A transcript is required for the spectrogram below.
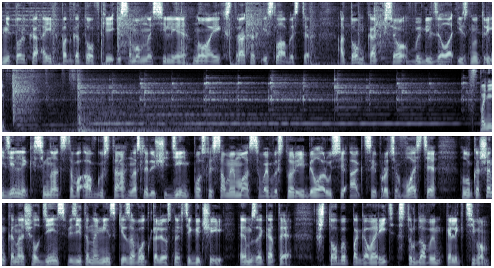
Не только о их подготовке и самом насилии, но о их страхах и слабостях, о том, как все выглядело изнутри. Понедельник, 17 августа, на следующий день после самой массовой в истории Беларуси акции против власти, Лукашенко начал день с визита на Минский завод колесных тягачей МЗКТ, чтобы поговорить с трудовым коллективом.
